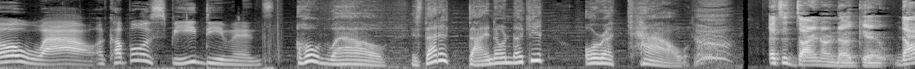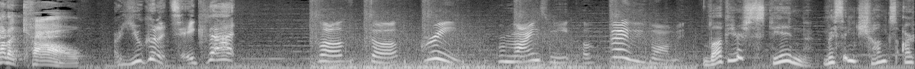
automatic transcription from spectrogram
Oh wow, a couple of speed demons. Oh wow, is that a dino nugget or a cow? it's a dino nugget, not a cow. Are you gonna take that? Love the green. Reminds me of baby vomit. Love your skin. Missing chunks are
